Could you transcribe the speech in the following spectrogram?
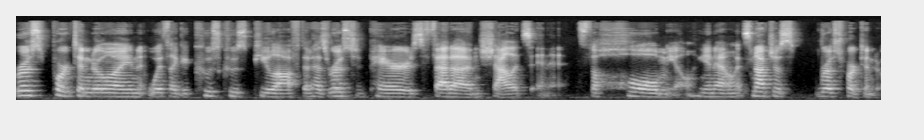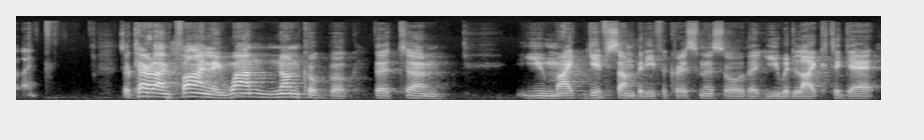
roast pork tenderloin with like a couscous pilaf that has roasted pears, feta, and shallots in it the whole meal. You know, it's not just roast pork tenderloin. So, Caroline, finally, one non-cookbook that um, you might give somebody for Christmas or that you would like to get.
